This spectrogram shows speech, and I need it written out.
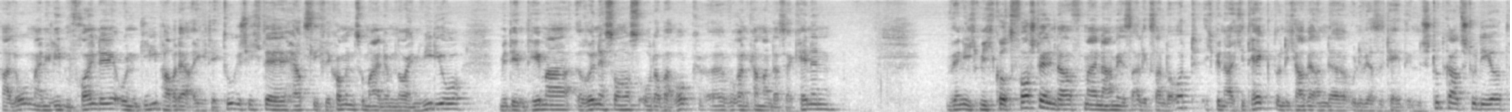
Hallo meine lieben Freunde und Liebhaber der Architekturgeschichte, herzlich willkommen zu meinem neuen Video mit dem Thema Renaissance oder Barock. Äh, woran kann man das erkennen? Wenn ich mich kurz vorstellen darf, mein Name ist Alexander Ott, ich bin Architekt und ich habe an der Universität in Stuttgart studiert.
